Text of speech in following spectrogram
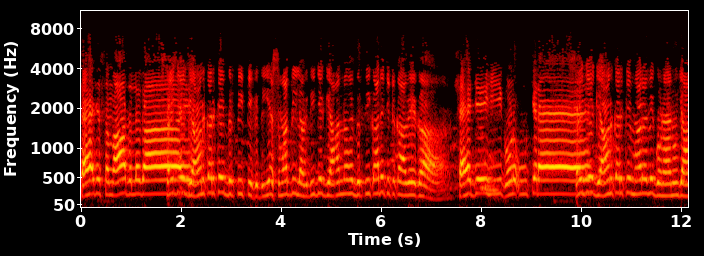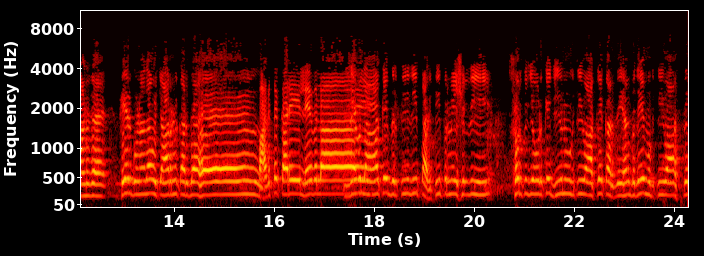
ਸਹਿਜ ਸਮਾਧ ਸਹਿਜੇ ਲਗਾਏ ਗਿਆਨ ਕਰਕੇ ਬਿਰਤੀ ਟਿਕਦੀ ਹੈ ਸਮਾਧੀ ਲੱਗਦੀ ਜੇ ਗਿਆਨ ਨਾ ਹੋਵੇ ਬਿਰਤੀ ਕਾਹਦੇ ਚ ਟਿਕਾਵੇਗਾ ਸਹਜੇ ਹੀ ਗੁਣ ਉਚਰੈ ਸਹਿਜੇ ਗਿਆਨ ਕਰਕੇ ਮਹਾਰਾਜ ਦੇ ਗੁਣਾਂ ਨੂੰ ਜਾਣਦਾ ਹੈ ਫਿਰ ਗੁਣਾਂ ਦਾ ਉਚਾਰਨ ਕਰਦਾ ਹੈ। ਭਗਤ ਕਰੇ ਲਿਵ ਲਿਵ ਲਾਏ ਲਾ ਕੇ ਬਿਰਤੀ ਦੀ ਭਗਤੀ ਪਰਮੇਸ਼ਰ ਦੀ ਸੁਰਤ ਜੋੜ ਕੇ ਜੀਵਨ ਮੁਕਤੀ ਵਾਸਤੇ ਕਰਦੇ ਹਨ ਬਦੇ ਮੁਕਤੀ ਵਾਸਤੇ।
